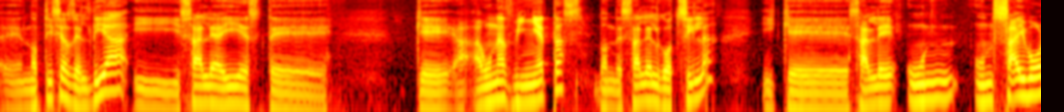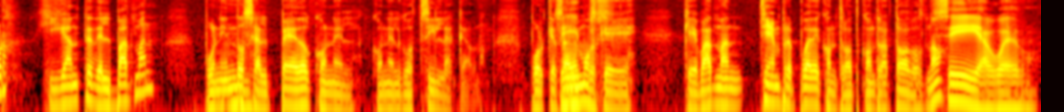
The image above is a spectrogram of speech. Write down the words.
eh, noticias del día y sale ahí este que a, a unas viñetas donde sale el Godzilla y que sale un, un cyborg gigante del Batman poniéndose al pedo con el con el Godzilla, cabrón. Porque Sí, sabemos pues. que, que Batman siempre puede contra, contra todos, ¿no? Sí, a huevo.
